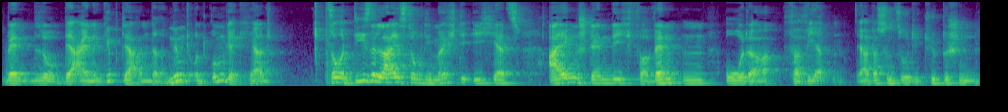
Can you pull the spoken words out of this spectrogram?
wenn so der eine gibt, der andere nimmt und umgekehrt. So, und diese Leistung, die möchte ich jetzt eigenständig verwenden oder verwerten. Ja, das sind so die typischen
